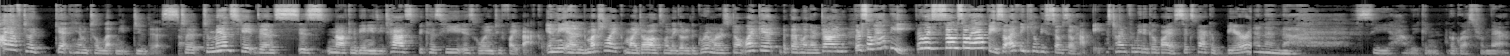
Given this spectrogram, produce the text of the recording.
I have to get him to let me do this. To, to manscape Vince is not going to be an easy task because he is going to fight back. In the end, much like my dogs when they go to the groomers don't like it, but then when they're done, they're so happy. They're like so, so happy. So I think he'll be so, so happy. It's time for me to go buy a six pack of beer and then uh, see how we can progress from there.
